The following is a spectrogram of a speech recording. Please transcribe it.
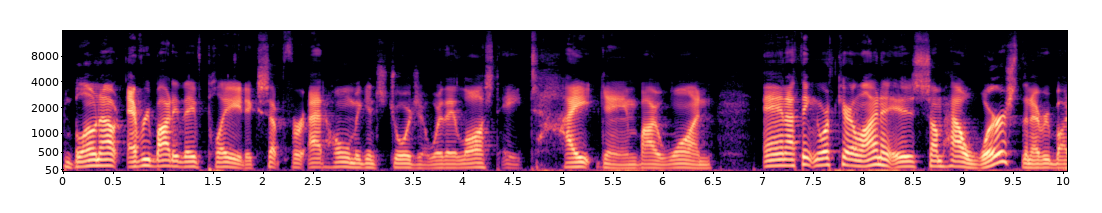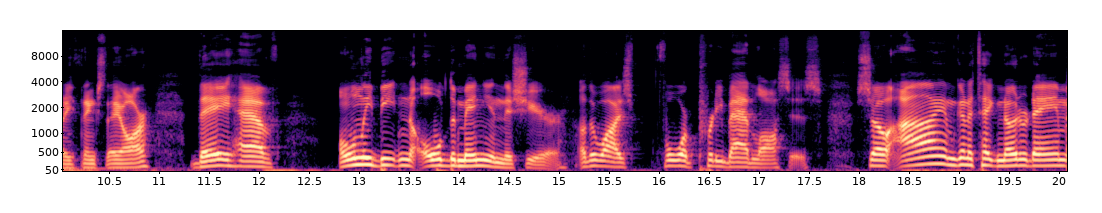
blown out everybody they've played except for at home against Georgia, where they lost a tight game by one. And I think North Carolina is somehow worse than everybody thinks they are. They have only beaten Old Dominion this year, otherwise, four pretty bad losses. So I am going to take Notre Dame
